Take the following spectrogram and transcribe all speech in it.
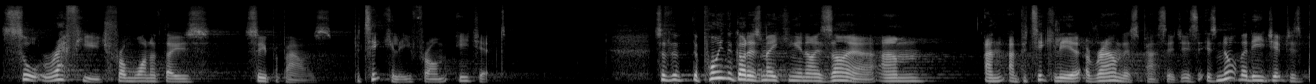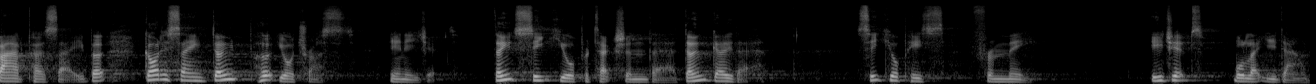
sought refuge from one of those superpowers, particularly from Egypt. So, the, the point that God is making in Isaiah, um, and, and particularly around this passage, is, is not that Egypt is bad per se, but God is saying, don't put your trust in Egypt. Don't seek your protection there. Don't go there. Seek your peace from me. Egypt will let you down.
